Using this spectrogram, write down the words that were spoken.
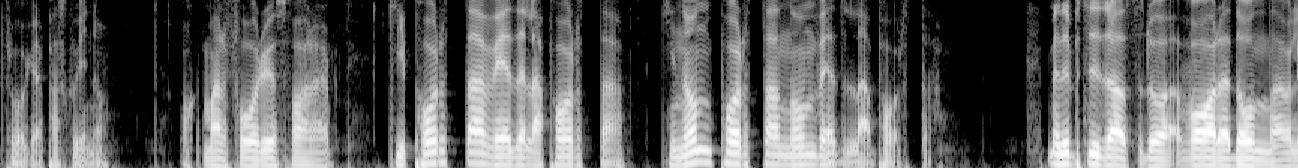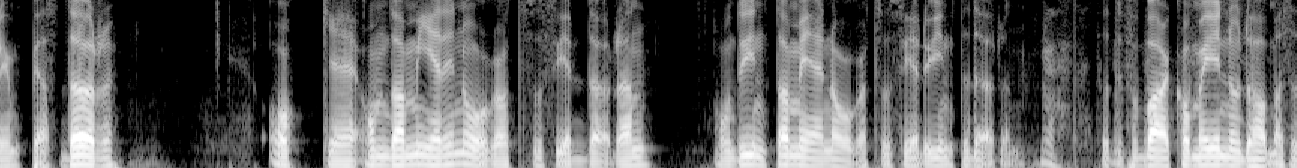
frågar Pasquino. Och Marforio svarar Chi porta vede la porta, chi non porta non vede la porta. Men det betyder alltså då var är Donna Olympias dörr? Och eh, om du har med dig något så ser du dörren. Om du inte har med dig något så ser du inte dörren. Så att du får bara komma in om du har massa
